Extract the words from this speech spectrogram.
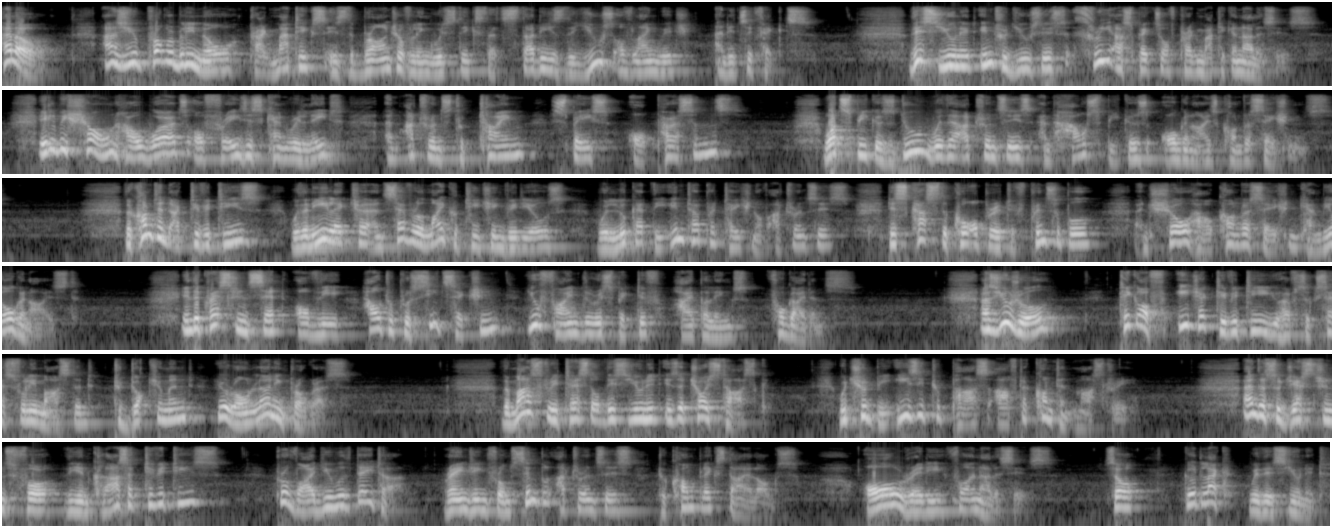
Hello! As you probably know, pragmatics is the branch of linguistics that studies the use of language and its effects. This unit introduces three aspects of pragmatic analysis. It'll be shown how words or phrases can relate an utterance to time, space or persons, what speakers do with their utterances and how speakers organize conversations. The content activities with an e-lecture and several micro-teaching videos we'll look at the interpretation of utterances, discuss the cooperative principle and show how conversation can be organized. In the question set of the How to Proceed section, you find the respective hyperlinks for guidance. As usual, tick off each activity you have successfully mastered to document your own learning progress. The mastery test of this unit is a choice task, which should be easy to pass after content mastery. And the suggestions for the in-class activities provide you with data, ranging from simple utterances to complex dialogues, all ready for analysis. So, good luck with this unit.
